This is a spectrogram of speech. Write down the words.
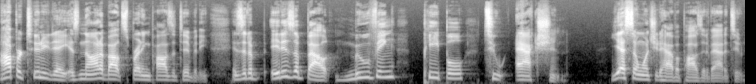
Opportunity Day is not about spreading positivity. Is it, a, it is about moving people to action. Yes, I want you to have a positive attitude.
